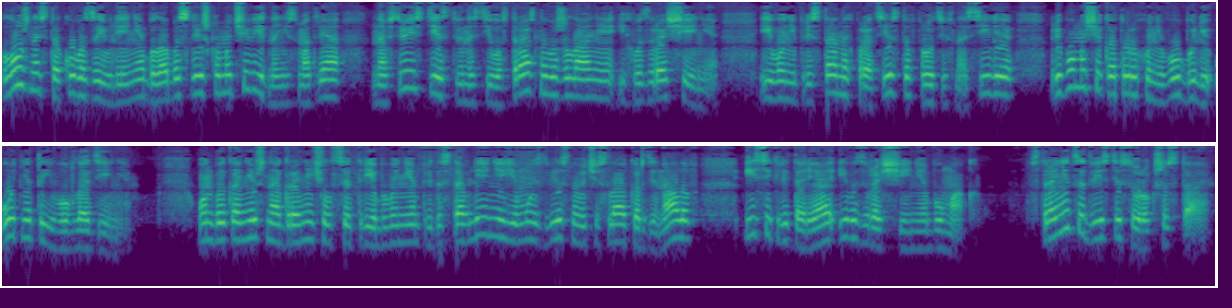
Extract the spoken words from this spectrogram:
Ложность такого заявления была бы слишком очевидна, несмотря на всю естественность его страстного желания их возвращения и его непрестанных протестов против насилия, при помощи которых у него были отняты его владения. Он бы, конечно, ограничился требованием предоставления ему известного числа кардиналов и секретаря и возвращения бумаг. Страница 246.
